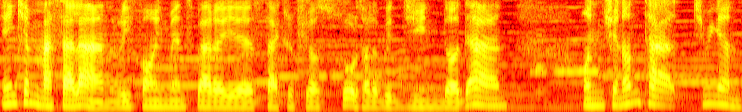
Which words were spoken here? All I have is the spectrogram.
اینکه مثلا ریفاینمنت برای سکریفیشال سورت حالا به جین دادن آنچنان تا... چی میگن؟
